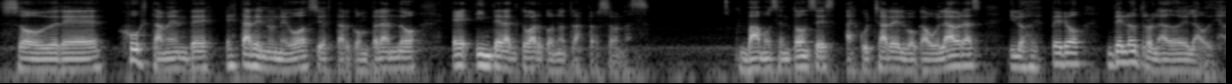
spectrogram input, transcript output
sobre justamente estar en un negocio, estar comprando e interactuar con otras personas. Vamos entonces a escuchar el vocabulabras y los espero del otro lado del audio.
